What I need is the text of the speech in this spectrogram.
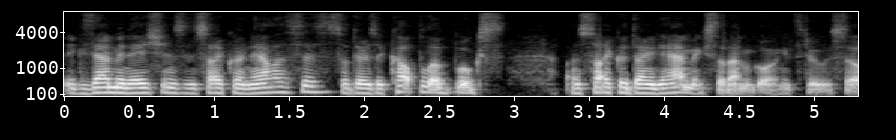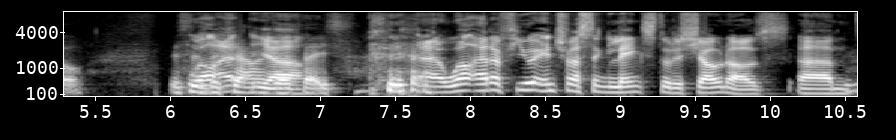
examinations in psychoanalysis. So there's a couple of books on psychodynamics that I'm going through. So this is well, the challenge yeah. I face. uh, we'll add a few interesting links to the show notes. Um,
